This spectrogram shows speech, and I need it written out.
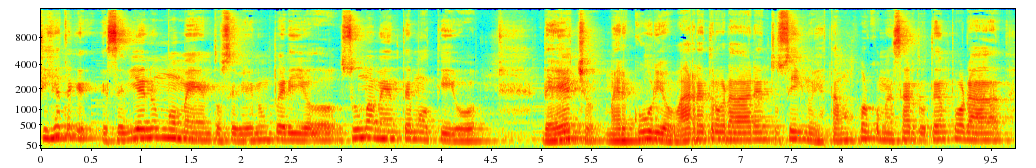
fíjate que, se viene un momento, se viene un periodo sumamente emotivo. De hecho, Mercurio va a retrogradar en tu signo y estamos por comenzar tu temporada.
